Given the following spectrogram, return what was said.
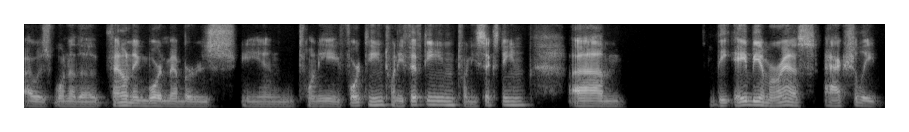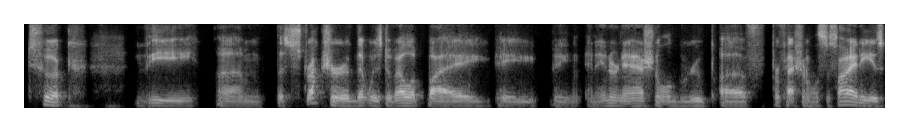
I was one of the founding board members in 2014, 2015, 2016, um, the ABMRS actually took the um, the structure that was developed by a, a, an international group of professional societies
